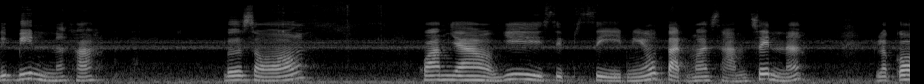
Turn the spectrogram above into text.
ลิปบิ้นนะคะ เบอร์ 2 ความยาว 24 นิ้วตัดมา 3 เส้นนะ แล้วก็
